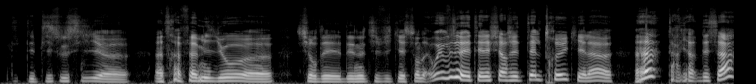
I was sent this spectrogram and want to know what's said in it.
des petits soucis euh, intrafamiliaux euh, sur des, des notifications. de- Oui, vous avez téléchargé tel truc, et là, euh, hein T'as regardé ça?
